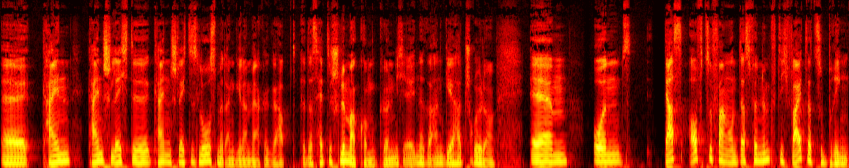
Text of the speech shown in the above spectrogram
äh, kein, kein, schlechte, kein schlechtes Los mit Angela Merkel gehabt. Das hätte schlimmer kommen können. Ich erinnere an Gerhard Schröder. Ähm, und das aufzufangen und das vernünftig weiterzubringen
